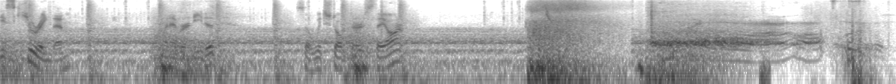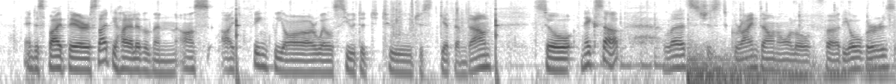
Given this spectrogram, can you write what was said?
is curing them whenever needed. So witch doctors they are. And despite their slightly higher level than us, I think we are well suited to just get them down. So next up, let's just grind down all of uh, the ogres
